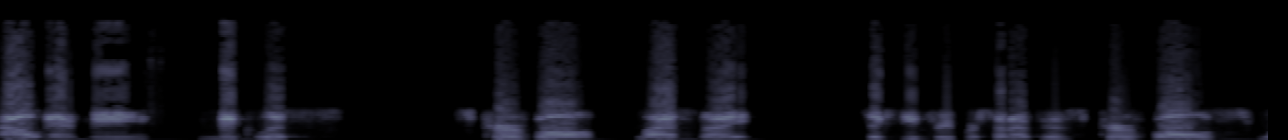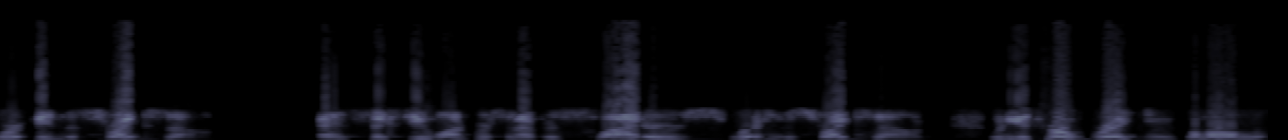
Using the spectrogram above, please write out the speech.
out at me. Mikolas' curveball last night, sixty-three percent of his curveballs were in the strike zone, and sixty-one percent of his sliders were in the strike zone. When you throw breaking balls,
